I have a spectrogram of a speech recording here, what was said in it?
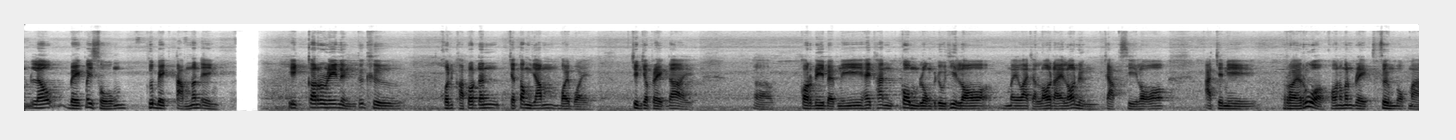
ำแล้วเบรกไม่สูงคือเบรกต่ำนั่นเอง อีกกรณีหนึ่งก็คือ คนขับรถนั้นจะต้องย้ำบ่อยๆ จึงจะเบรกได้กรณีแบบนี้ให้ท่านก้มลงไปดูที่ล้อ ไม่ว่าจะล้อใดล้อหนึ่งจากสี่ล้อ อาจจะมีรอยรั่วของน้ำมันเบรกซึมออกมา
